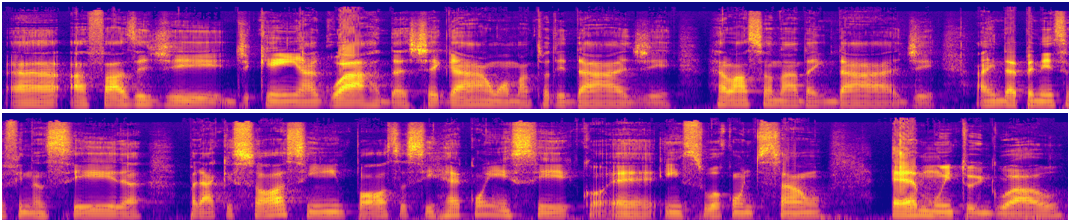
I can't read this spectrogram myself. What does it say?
a, a fase de, de quem aguarda chegar a uma maturidade relacionada à idade, à independência financeira, para que só assim possa se reconhecer é, em sua condição é muito igual.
